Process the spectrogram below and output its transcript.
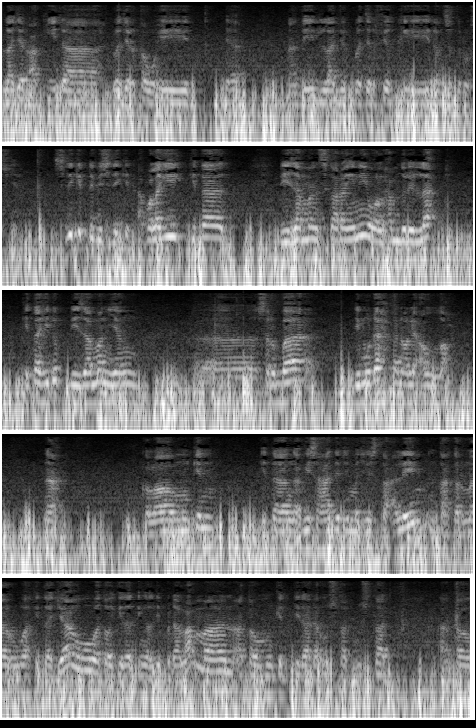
belajar akidah belajar tauhid ya. Nanti dilanjut belajar fikih dan seterusnya. Sedikit demi sedikit. Apalagi kita di zaman sekarang ini alhamdulillah kita hidup di zaman yang uh, serba dimudahkan oleh Allah Nah, kalau mungkin kita nggak bisa hadir di majelis taklim, entah karena rumah kita jauh atau kita tinggal di pedalaman atau mungkin tidak ada ustadz-ustadz atau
